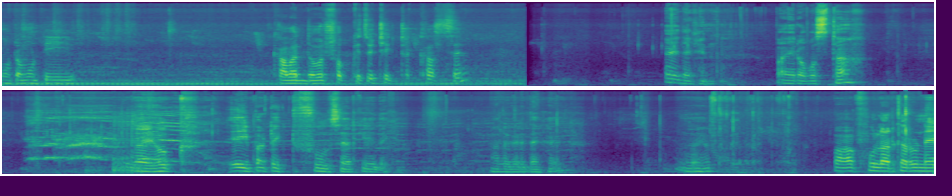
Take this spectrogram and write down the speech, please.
মোটামুটি খাবার দাবার সব কিছু ঠিকঠাক খাচ্ছে। এই দেখেন পায়ের অবস্থা। যাই হোক, এই পাটা একটু ফুলছে আর কি দেখেন। ভালো করে দেখায় যাই হোক। পা ফোলার কারণে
